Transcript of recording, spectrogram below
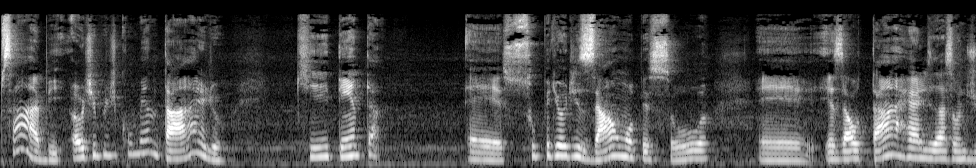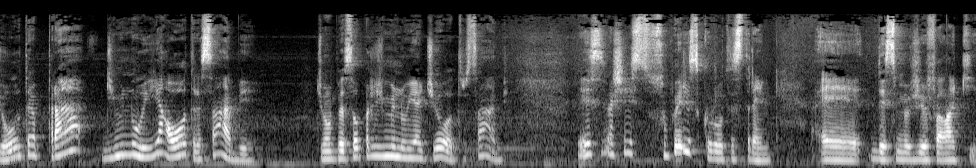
sabe, é o tipo de comentário que tenta é, superiorizar uma pessoa, é, exaltar a realização de outra para diminuir a outra, sabe? De uma pessoa para diminuir a de outra, sabe? Esse, achei super escroto esse trem. É, desse meu dia falar que,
